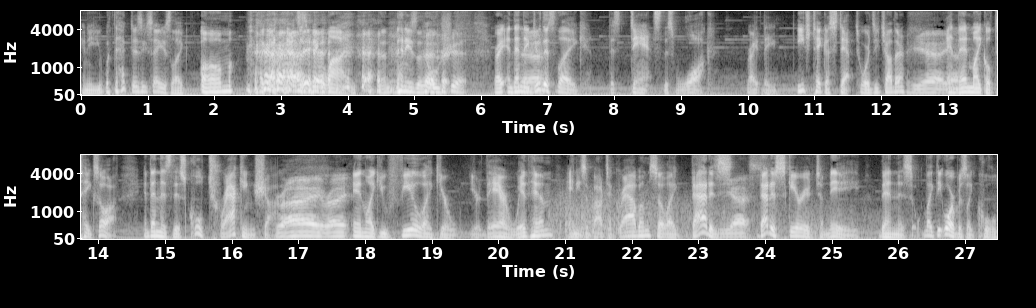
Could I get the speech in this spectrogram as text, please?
and he, what the heck does he say? He's like, um, like that, that's his big line. And then he's like, oh shit, right? And then they do Yeah. this like this dance, this walk, right? They each take a step towards each other, yeah, yeah. and then Michael takes off, and then there's this cool tracking shot, right, right. and like you feel like you're you're there with him and he's about to grab him so like that is Yes. that is scarier to me than this like the orb was like cool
